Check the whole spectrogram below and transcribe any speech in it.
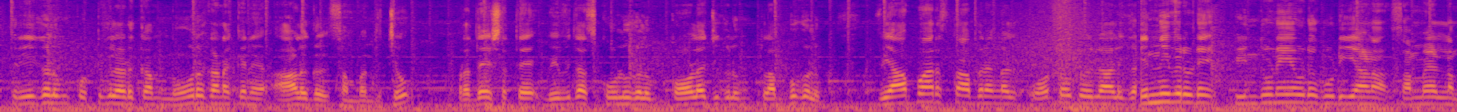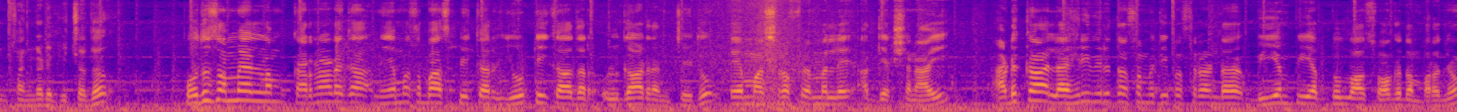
സ്ത്രീകളും കുട്ടികളടക്കം നൂറുകണക്കിന് ആളുകൾ സംബന്ധിച്ചു. പ്രദേശത്തെ വിവിധ സ്കൂളുകളും കോളേജുകളും ക്ലബ്ബുകളും വ്യാപാര സ്ഥാപനങ്ങൾ ഓട്ടോ തൊഴിലാളികൾ എന്നിവരുടെ പിന്തുണയോടുകൂടിയാണ് സമ്മേളനം സംഘടിപ്പിച്ചത്. പൊതുസമ്മേളനം കർണാടക നിയമസഭാ സ്പീക്കർ യു ടി ഖാദർ ഉദ്ഘാടനം ചെയ്തു. M Ashraf M L A അധ്യക്ഷനായി. അടുക്ക ലഹരി വിരുദ്ധ സമിതി president B M P Abdulla സ്വാഗതം പറഞ്ഞു.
